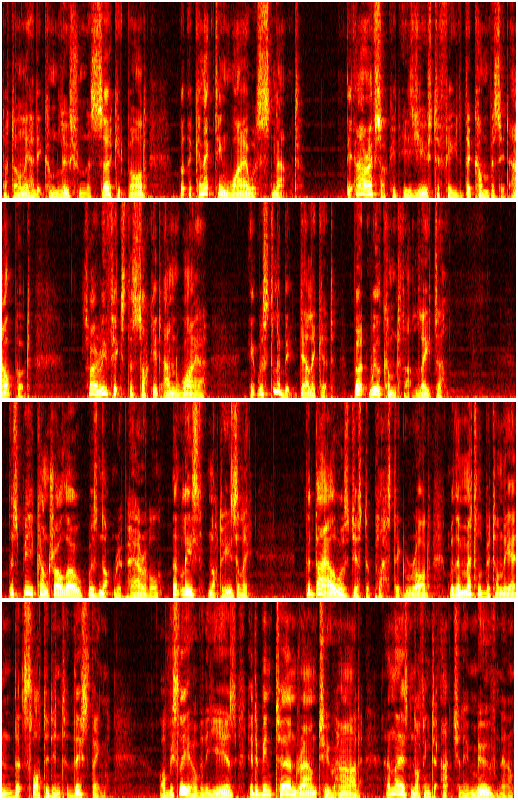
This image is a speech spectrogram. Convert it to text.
Not only had it come loose from the circuit board, but the connecting wire was snapped. The RF socket is used to feed the composite output, so I refixed the socket and wire. It was still a bit delicate, but we'll come to that later. The speed control though was not repairable, at least not easily. The dial was just a plastic rod with a metal bit on the end that slotted into this thing. Obviously, over the years, it had been turned round too hard, and there's nothing to actually move now.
